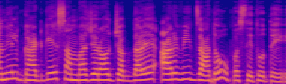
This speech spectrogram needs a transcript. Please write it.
अनिल घाटगे संभाजीराव जगदाळे आर व्ही जाधव उपस्थित होते.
